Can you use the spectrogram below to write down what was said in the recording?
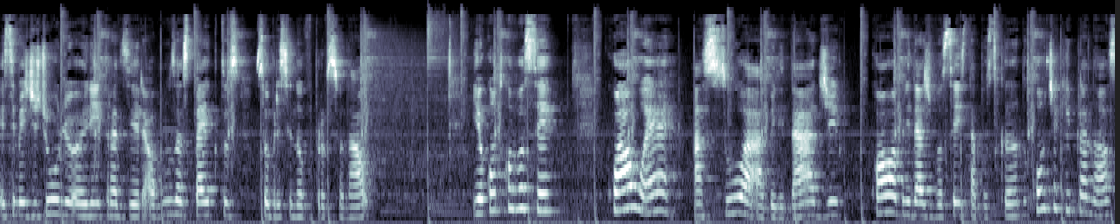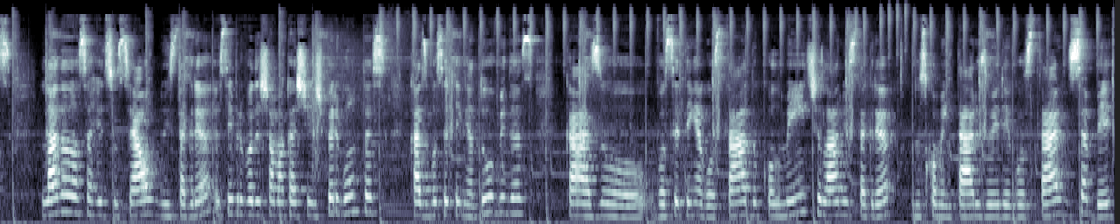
Esse mês de julho eu irei trazer alguns aspectos sobre esse novo profissional. E eu conto com você. Qual é a sua habilidade? Qual habilidade você está buscando? Conte aqui para nós lá na nossa rede social, no Instagram. Eu sempre vou deixar uma caixinha de perguntas, caso você tenha dúvidas, caso você tenha gostado, comente lá no Instagram, nos comentários. Eu irei gostar de saber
